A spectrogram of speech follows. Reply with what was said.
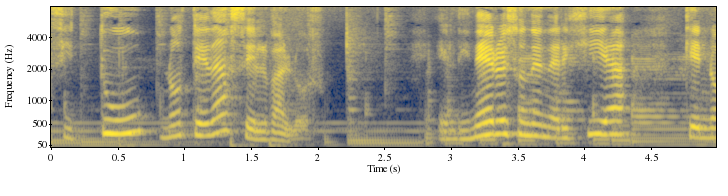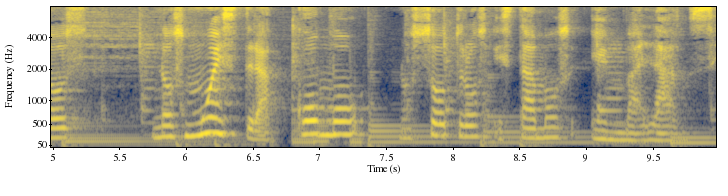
si tú no te das el valor. El dinero es una energía que nos, nos muestra cómo nosotros estamos en balance.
